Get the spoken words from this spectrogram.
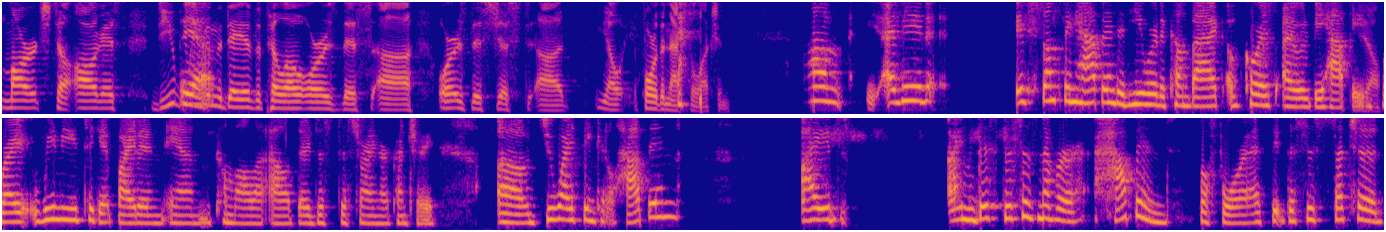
March to August. Do you believe yeah. in the day of the pillow, or is this uh, or is this just uh, you know for the next election? um, I mean. If something happened and he were to come back, of course I would be happy, yeah. right? We need to get Biden and Kamala out. They're just destroying our country. Uh, do I think it'll happen? I I mean, this this has never happened before. I think this is such a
